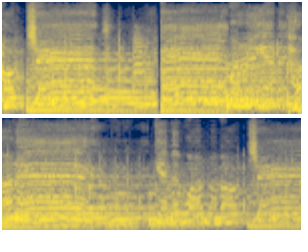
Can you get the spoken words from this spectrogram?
more chance. And honey, give it one more chance.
